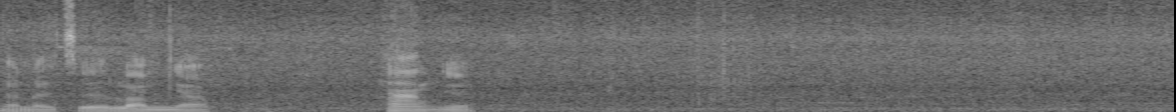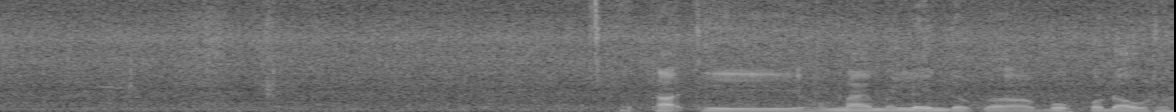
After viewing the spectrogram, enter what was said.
Nhà này sẽ làm nhà hàng nhé. Tại thì hôm nay mới lên được ờ, bộ vào đầu thôi.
